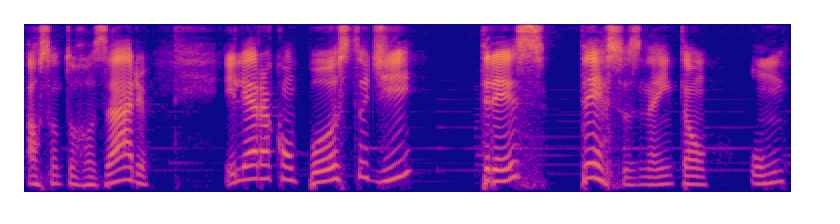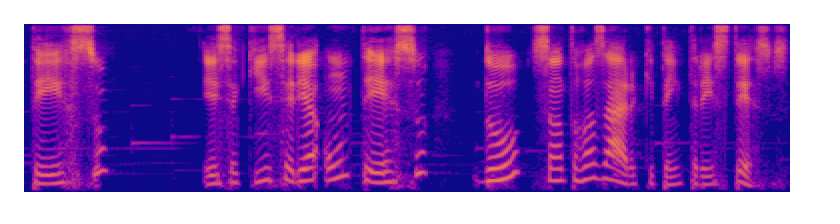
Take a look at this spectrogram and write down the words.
ao Santo Rosário, ele era composto de três terços, né? Então, um terço, esse aqui seria um terço do Santo Rosário, que tem três terços,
